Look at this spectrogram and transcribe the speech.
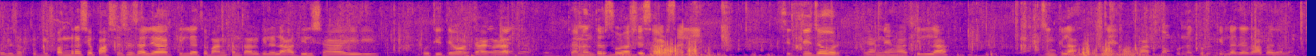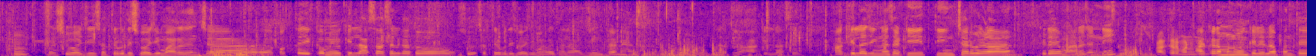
बोलू शकतो की पंधराशे पासष्ट साली या किल्ल्याचं बांधकाम चालू केलेलं आदिलशाही होती तेव्हा त्या काळात. त्यानंतर सोळाशे साठ साली सिद्धी यांनी हा किल्ला जिंकला. म्हणजे बांधकाम पूर्ण करून किल्ला त्या ताब्यात आला. पण शिवाजी छत्रपती शिवाजी महाराजांच्या फक्त एकमेव किल्ला असा असेल का तो शिव छत्रपती शिवाजी महाराजांना जिंकता नाही हा किल्ला असेल. हा किल्ला जिंकण्यासाठी तीन चार वेळा इकडे महाराजांनी आक्रमण आक्रमण पण केलेलं पण ते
